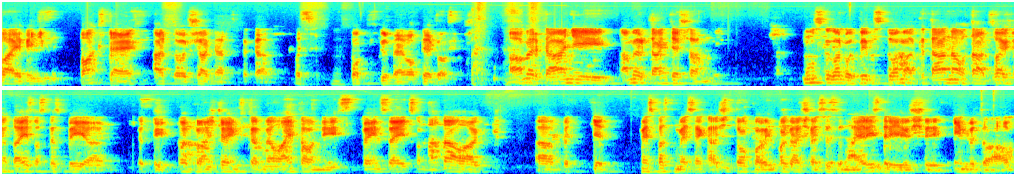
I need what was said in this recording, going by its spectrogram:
lai viņi faktē ar to Džagaru. Es to gribēju vēl piebilst. Amerikāņi, amerikāņi tiešām mums varbūt gribas domāt, ka tā nav tāda zvaigžņotā izlase, kas bija, kas bija Lebrons James, Karmela Antonijs, Veins Veids un tā tālāk. Bet, ja mēs paskatāmies vienkārši to, ko viņi pagājušajā sezonā ir izdarījuši individuāli,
